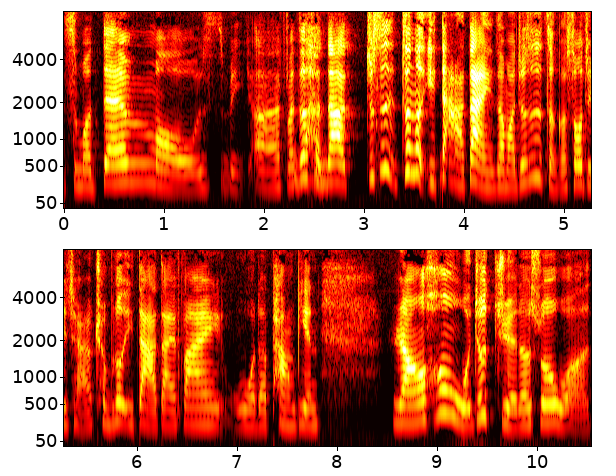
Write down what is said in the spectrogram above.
什么 Demo，呃，反正很大，就是真的一大袋，你知道吗？就是整个收集起来，全部都一大袋，放在我的旁边。然后我就觉得说，我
